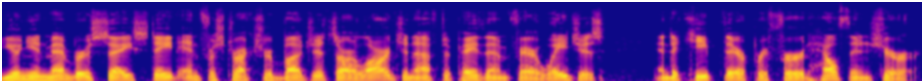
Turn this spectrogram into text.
Union members say state infrastructure budgets are large enough to pay them fair wages and to keep their preferred health insurer.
